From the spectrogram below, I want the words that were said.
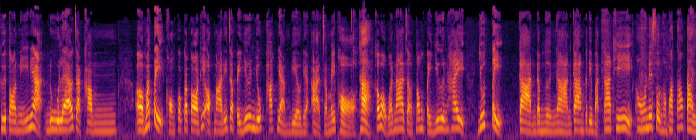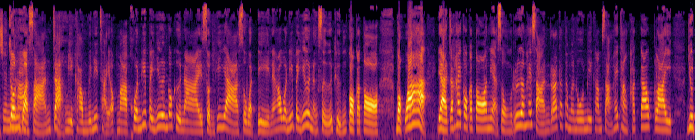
คือตอนนี้เนี่ยดูแล้วจากคำเอ่อ มติของกกตที่ออกมาที่จะไปยื่นยุบพักอย่างเดียวเนี่ยอาจจะไม่พอค่ะเขาบอกว่าน่าจะต้องไปยื่นให้ยุติการดำเนินงานการปฏิบัติหน้าที่ อ๋อ ในส่วนของพรรคก้าวไกลใช่ไหมจนกว่าคะศาลจะมีคำวินิจฉัยออกมา คนที่ไปยื่นก็คือนายสนธิยาสวัสดีนะคะ วันนี้ไปยื่นหนังสือถึงกกต บอกว่าอยากจะให้กกตเนี่ยส่งเรื่องให้สารรัฐธรรมนูญมีคำสั่งให้ทางพักก้าวไกล หยุด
